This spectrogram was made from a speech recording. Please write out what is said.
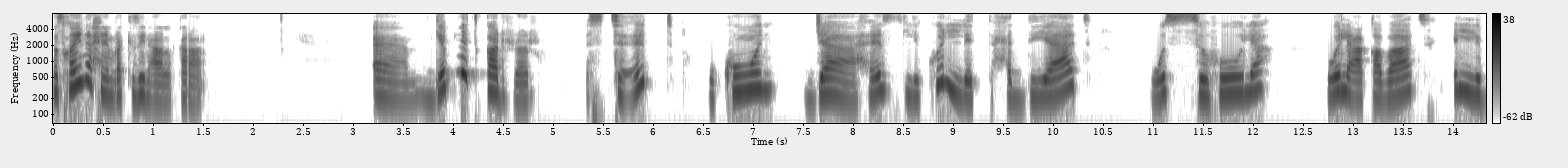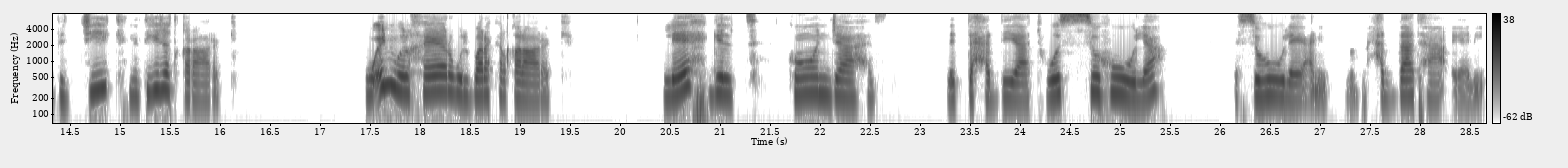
بس خلينا الحين مركزين على القرار. قبل تقرر استعد وكون جاهز لكل التحديات والسهولة والعقبات اللي بتجيك نتيجة قرارك. وانوي الخير والبركة لقرارك. ليه قلت كون جاهز للتحديات والسهولة؟ السهولة يعني بحد ذاتها يعني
